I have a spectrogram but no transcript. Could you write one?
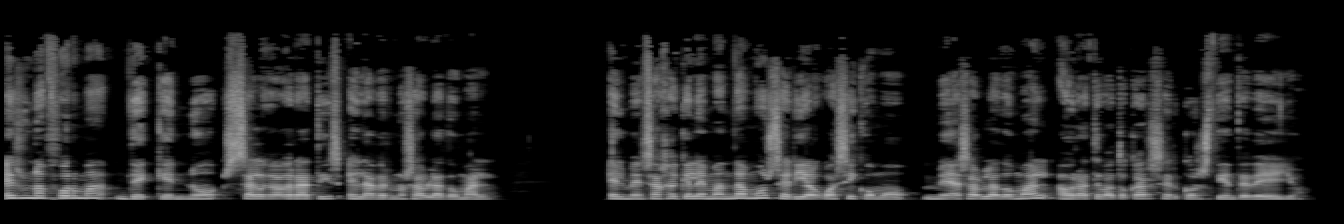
Es una forma de que no salga gratis el habernos hablado mal. El mensaje que le mandamos sería algo así como me has hablado mal, ahora te va a tocar ser consciente de ello.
